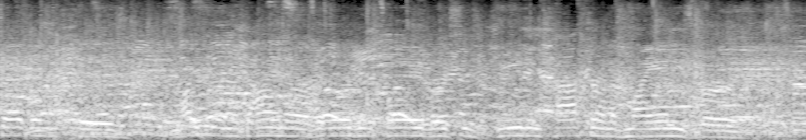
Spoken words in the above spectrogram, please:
seven is Micah Medina of Oregon Clay versus Jayden Cochran of Miamisburg.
